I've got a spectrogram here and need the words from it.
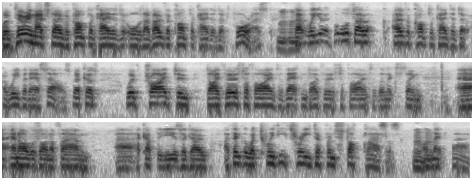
We've very much overcomplicated it, or they've overcomplicated it for us, mm-hmm. but we've also overcomplicated it a wee bit ourselves because we've tried to diversify into that and diversify into the next thing. Uh, and I was on a farm uh, a couple of years ago, I think there were 23 different stock classes Mhm. on that farm.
